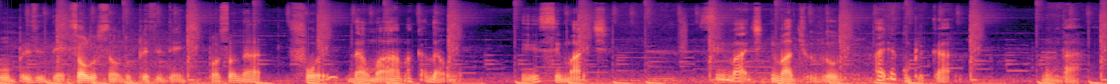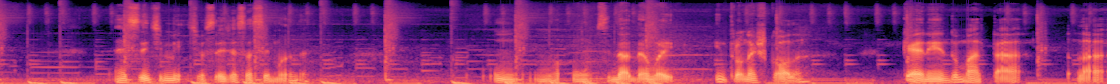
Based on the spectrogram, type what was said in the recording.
o presidente, a solução do presidente Bolsonaro foi dar uma arma a cada um. E se mate. Se mate e mate os outros. Aí é complicado. Não dá. Recentemente, ou seja, essa semana, um, um, um cidadão aí entrou na escola querendo matar lá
